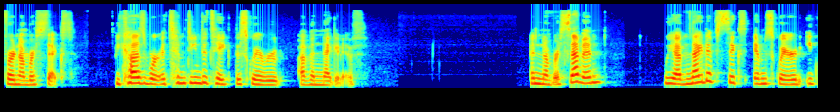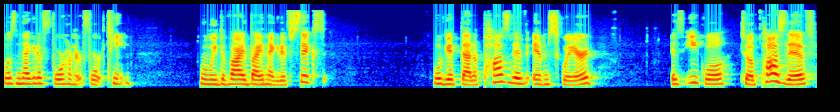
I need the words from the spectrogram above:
for number 6 because we're attempting to take the square root of a negative. And number 7, we have negative 6m squared equals negative 414. When we divide by negative 6, we'll get that a positive m squared is equal to a positive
